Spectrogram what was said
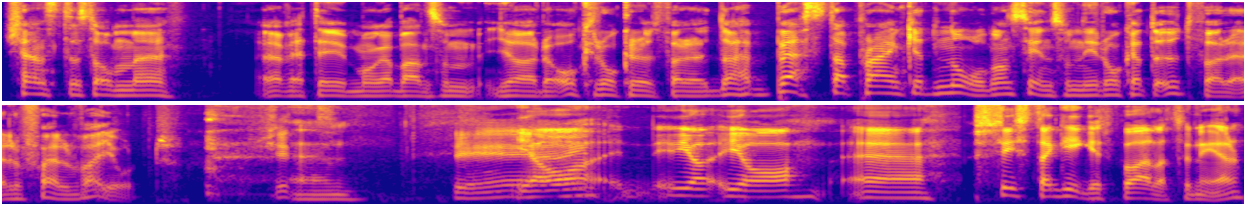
känns det som, eh, jag vet det är ju många band som gör det och råkar ut för det. Det här bästa pranket någonsin som ni råkat ut för eller själva gjort. Shit. Är... Ja, ja, ja eh, sista giget på alla turnéer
